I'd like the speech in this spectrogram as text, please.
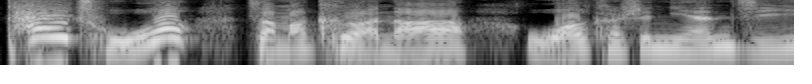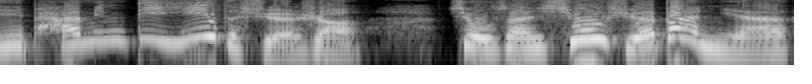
开除？怎么可能？我可是年级排名第一的学生。就算休学半年，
